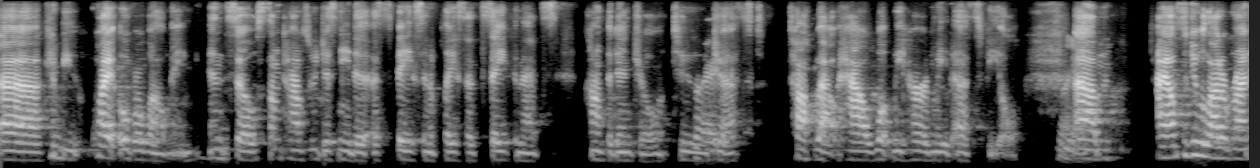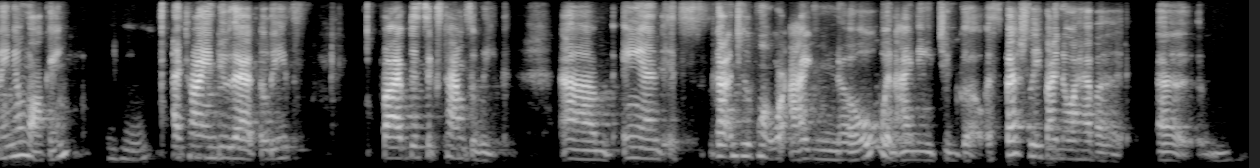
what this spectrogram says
uh, can be quite overwhelming. And so sometimes we just need a, a space and a place that's safe and that's confidential to Right. just talk about how what we heard made us feel. Right. Um, I also do a lot of running and walking. Mhm. I try and do that at least five to six times a week. Um, and it's gotten to the point where I know when I need to go, especially if I know I have a, a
